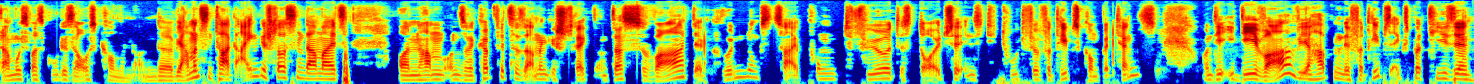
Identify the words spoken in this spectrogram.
da muss was Gutes rauskommen. Und äh, wir haben uns einen Tag eingeschlossen damals und haben unsere Köpfe zusammengestreckt und das war der Gründungszeitpunkt für das Deutsche Institut für Vertriebskompetenz. Und die Idee war, wir haben eine Vertriebsexpertise,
